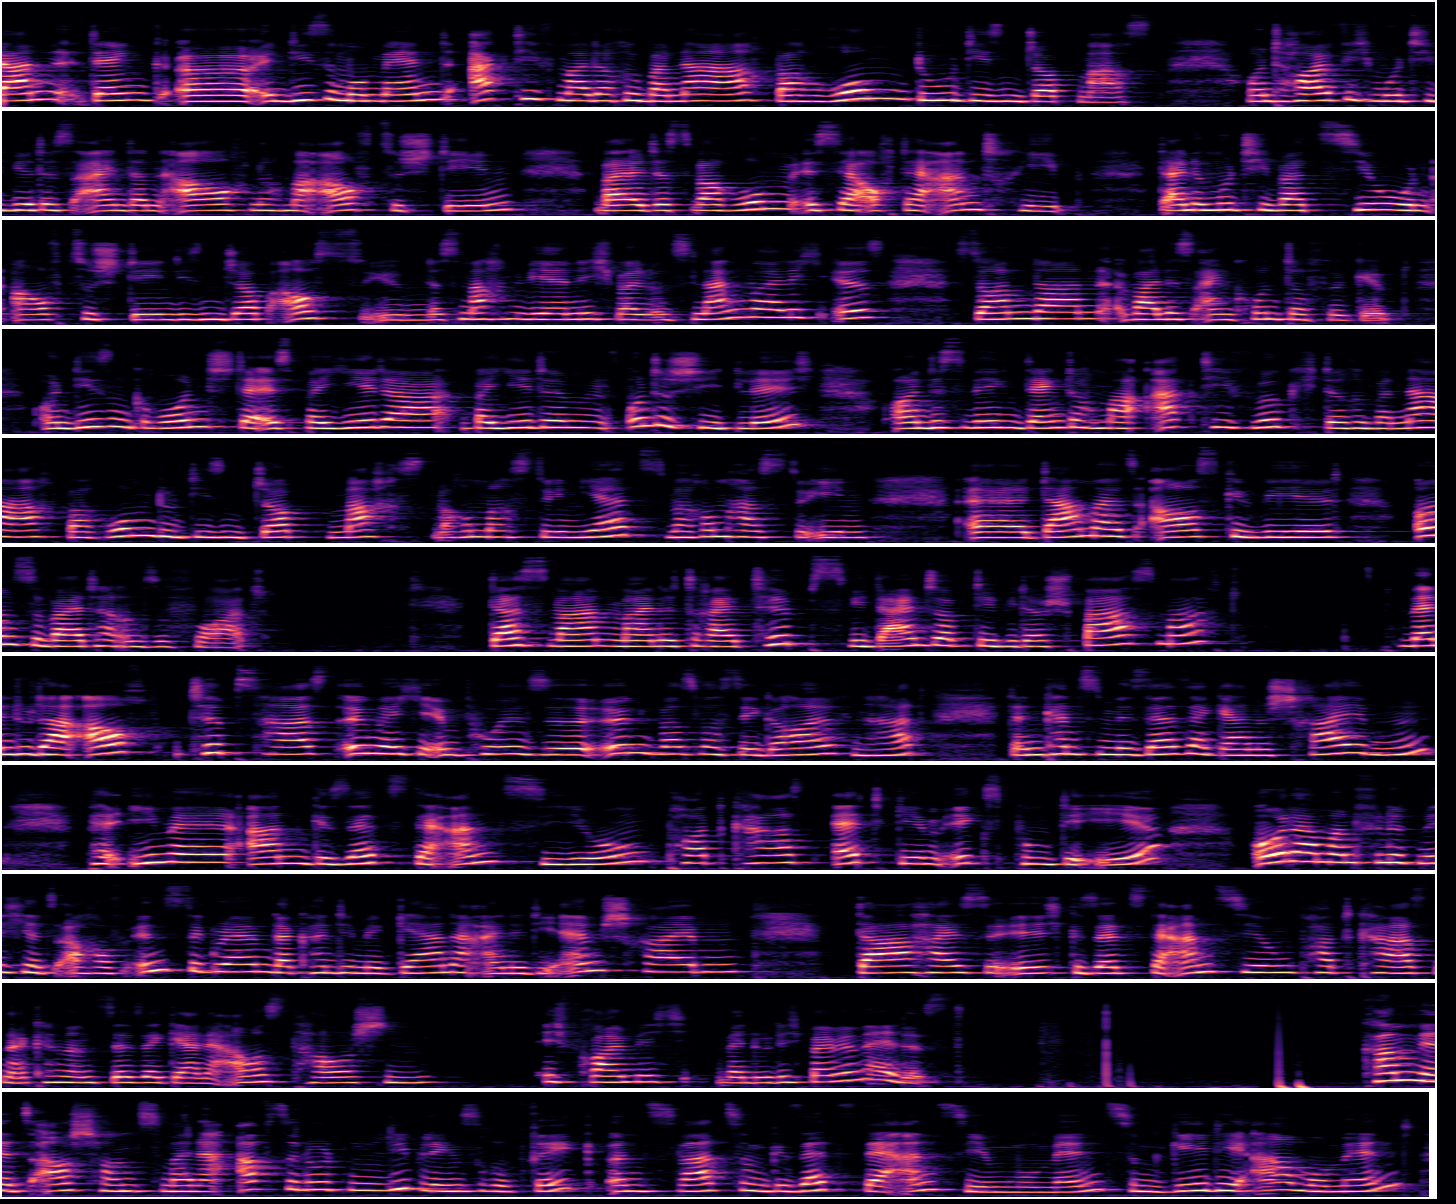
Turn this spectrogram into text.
dann denk äh, in diesem Moment aktiv mal darüber nach, warum du diesen Job machst. Und häufig motiviert es einen dann auch, nochmal aufzustehen, weil das Warum ist ja auch der Antrieb deine Motivation aufzustehen, diesen Job auszuüben. Das machen wir ja nicht, weil uns langweilig ist, sondern weil es einen Grund dafür gibt. Und diesen Grund, der ist bei jeder, bei jedem unterschiedlich. Und deswegen denk doch mal aktiv wirklich darüber nach, warum du diesen Job machst. Warum machst du ihn jetzt? Warum hast du ihn äh, damals ausgewählt? Und so weiter und so fort. Das waren meine drei Tipps, wie dein Job dir wieder Spaß macht. Wenn du da auch Tipps hast, irgendwelche Impulse, irgendwas, was dir geholfen hat, dann kannst du mir sehr, sehr gerne schreiben per E-Mail an Gesetz der Anziehung podcast.gmx.de oder man findet mich jetzt auch auf Instagram, da könnt ihr mir gerne eine DM schreiben. Da heiße ich Gesetz der Anziehung Podcast und da können wir uns sehr, sehr gerne austauschen. Ich freue mich, wenn du dich bei mir meldest kommen wir jetzt auch schon zu meiner absoluten Lieblingsrubrik und zwar zum Gesetz der Anziehung-Moment, zum GDA-Moment.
